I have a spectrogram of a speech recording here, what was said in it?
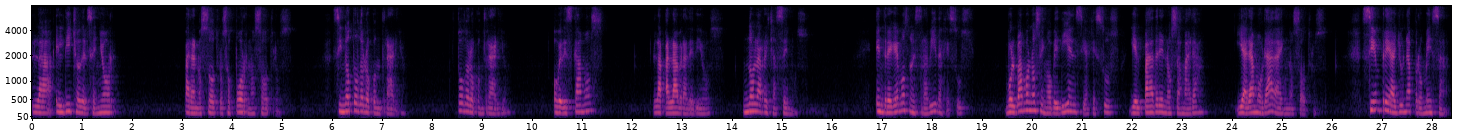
el dicho del Señor para nosotros o por nosotros, sino todo lo contrario, todo lo contrario. Obedezcamos la palabra de Dios, no la rechacemos. Entreguemos nuestra vida a Jesús, volvámonos en obediencia a Jesús y el Padre nos amará y hará morada en nosotros. Siempre hay una promesa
